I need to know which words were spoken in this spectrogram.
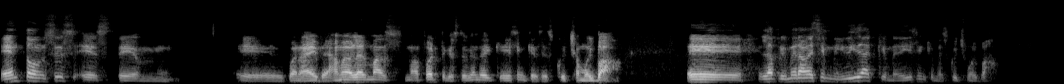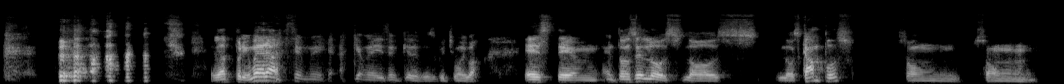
Entonces, este, eh, bueno, ahí déjame hablar más, más fuerte, que estoy viendo ahí que dicen que se escucha muy bajo. Eh, es la primera vez en mi vida que me dicen que me escucho muy bajo. es la primera vez en mi que me dicen que me escucho muy bajo. Este, entonces, los, los, los campos son, son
